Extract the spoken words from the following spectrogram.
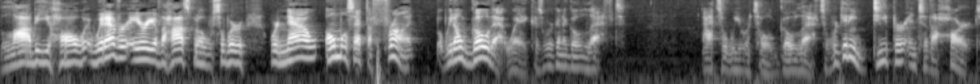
lobby, hallway, whatever area of the hospital. So we're, we're now almost at the front, but we don't go that way because we're going to go left. That's what we were told go left. So we're getting deeper into the heart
